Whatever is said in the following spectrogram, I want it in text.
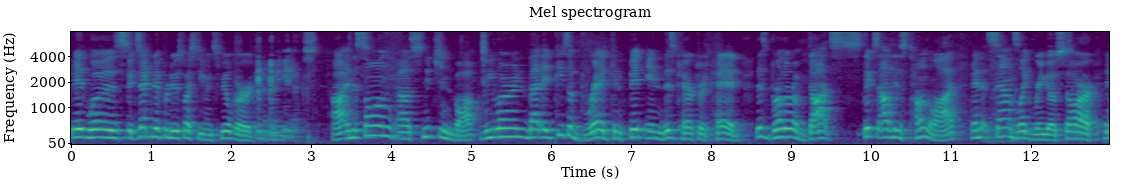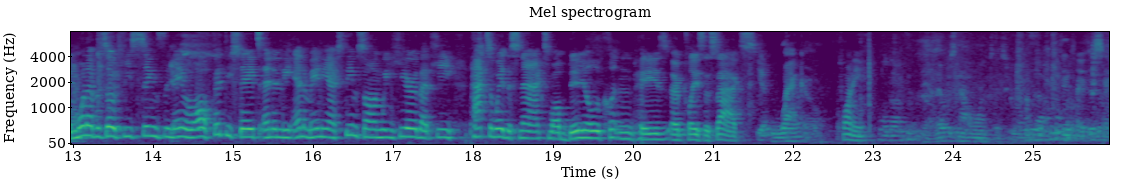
It was executive produced by Steven Spielberg. Maniacs. Uh, in the song uh, Snitchenbach, we learn that a piece of bread can fit in this character's head. This brother of Dot sticks out his tongue a lot, and it sounds like Ringo Starr. In one episode, he sings the name of all 50 states, and in the Animaniacs theme song, we hear that he packs away the snacks while Bill Clinton pays, uh, plays the sax. Wakko. 20. Hold on. Yeah, that was not one to screw. You can play the sax.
